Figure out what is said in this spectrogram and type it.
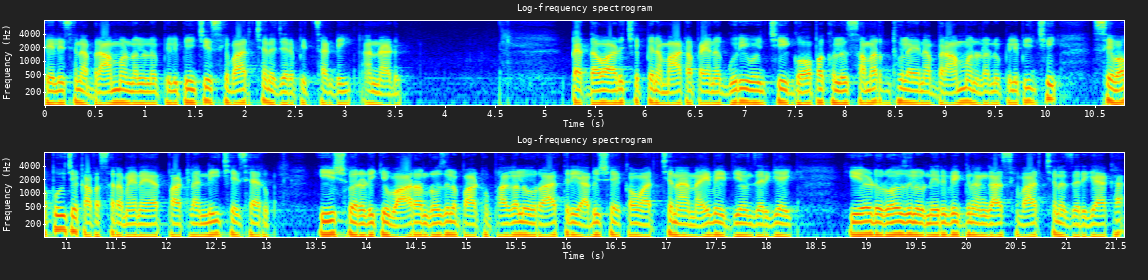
తెలిసిన బ్రాహ్మణులను పిలిపించి శివార్చన జరిపించండి అన్నాడు. పెద్దవాడు చెప్పిన మాట పైన గురి ఉంచి గోపకులు సమర్థులైన బ్రాహ్మణులను పిలిపించి శివపూజకు అవసరమైన ఏర్పాట్లన్నీ చేశారు. ఈశ్వరుడికి వారం రోజుల పాటు పగలు రాత్రి అభిషేకం అర్చన నైవేద్యం జరిగాయి. ఏడు రోజులు నిర్విఘ్నంగా శివార్చన జరిగాక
